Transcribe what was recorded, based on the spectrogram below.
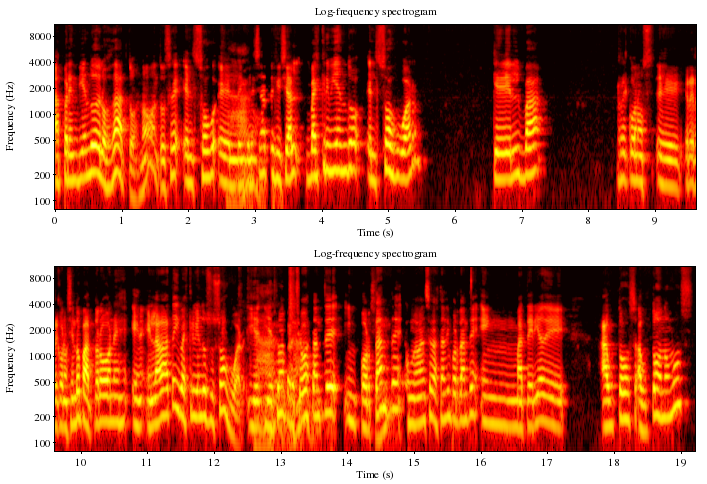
aprendiendo de los datos, ¿no? Entonces, el, la inteligencia artificial va escribiendo el software que él va eh, reconociendo patrones en, la data y va escribiendo su software. Y, esto me pareció bastante importante, un avance bastante importante en materia de autos autónomos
